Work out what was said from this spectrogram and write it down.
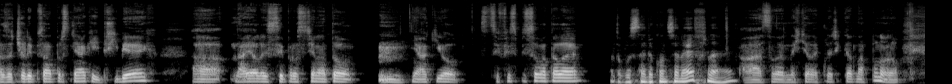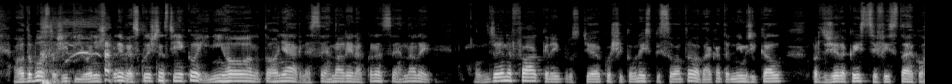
A začali psát prostě nějaký příběh a najali si prostě na to nějakého sci-fi spisovatele, a to vlastně dokonce nef, ne? A já jsem nechtěl takhle říkat naplno, no. Ale to bylo složitý. Oni chtěli ve skutečnosti někoho jiného, na toho nějak nesehnali, nakonec sehnali Ondřej Nefa, který prostě jako šikovný spisovatel a tak a ten jim říkal, protože je takový scifista, jako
